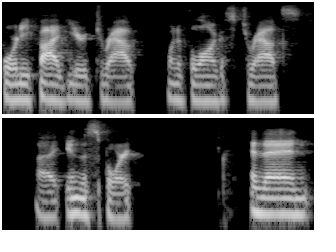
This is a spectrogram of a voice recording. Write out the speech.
45 year drought, one of the longest droughts uh, in the sport. And then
